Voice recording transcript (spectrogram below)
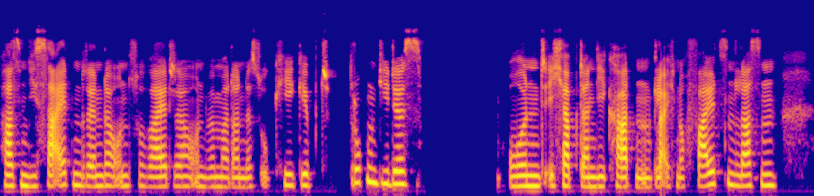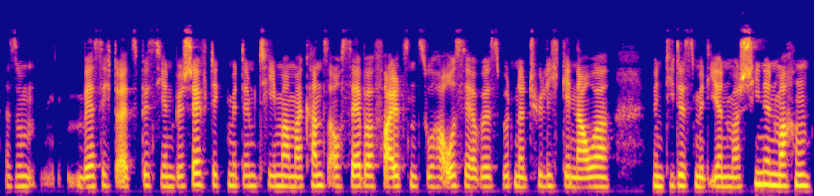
Passen die Seitenränder und so weiter? Und wenn man dann das okay gibt, drucken die das. Und ich habe dann die Karten gleich noch falzen lassen. Also wer sich da jetzt ein bisschen beschäftigt mit dem Thema, man kann es auch selber falzen zu Hause, aber es wird natürlich genauer, wenn die das mit ihren Maschinen machen.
